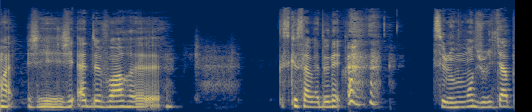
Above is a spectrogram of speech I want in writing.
Ouais, j'ai j'ai hâte de voir euh, ce que ça va donner. C'est le moment du recap.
